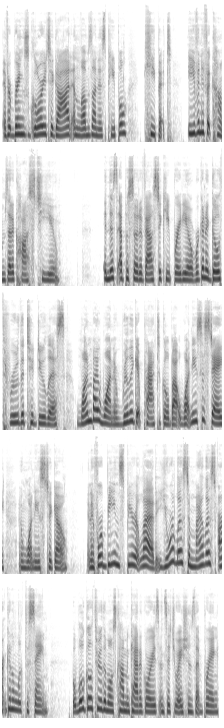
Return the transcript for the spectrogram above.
If it brings glory to God and loves on his people, keep it even if it comes at a cost to you. In this episode of Vows to Keep Radio, we're going to go through the to do list one by one and really get practical about what needs to stay and what needs to go. And if we're being spirit led, your list and my list aren't going to look the same, but we'll go through the most common categories and situations that bring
